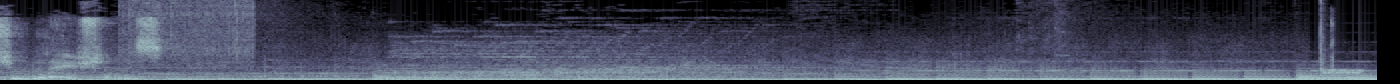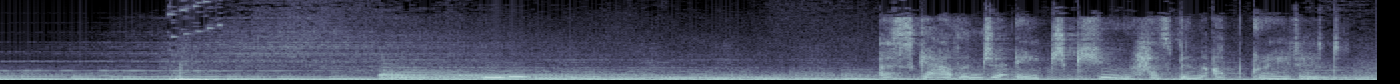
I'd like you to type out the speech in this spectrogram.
Congratulations. A scavenger HQ has been upgraded.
